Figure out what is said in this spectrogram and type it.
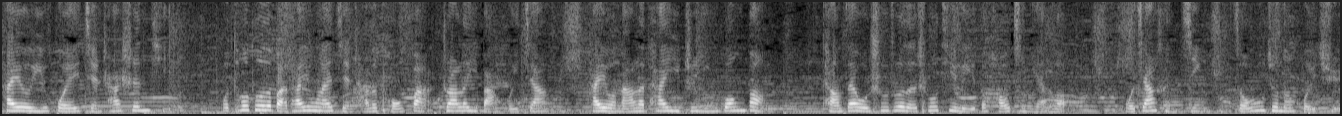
还有一回检查身体。我偷偷的把他用来检查的头发抓了一把回家，还有拿了他一支荧光棒，躺在我书桌的抽屉里都好几年了。我家很近，走路就能回去，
